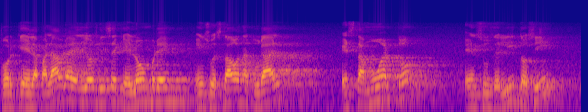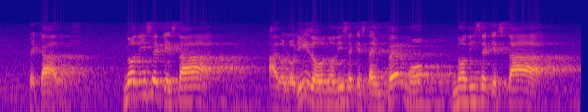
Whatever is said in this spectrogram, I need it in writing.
porque la palabra de Dios dice que el hombre en su estado natural está muerto en sus delitos y pecados. No dice que está adolorido, no dice que está enfermo, no dice que está,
